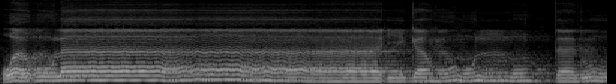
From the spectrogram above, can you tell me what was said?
وأولئك هم المهتدون.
